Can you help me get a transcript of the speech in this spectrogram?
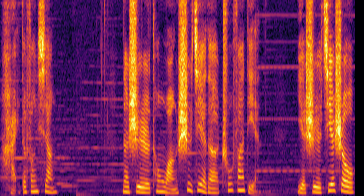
海的方向。那是通往世界的出发点，也是接受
